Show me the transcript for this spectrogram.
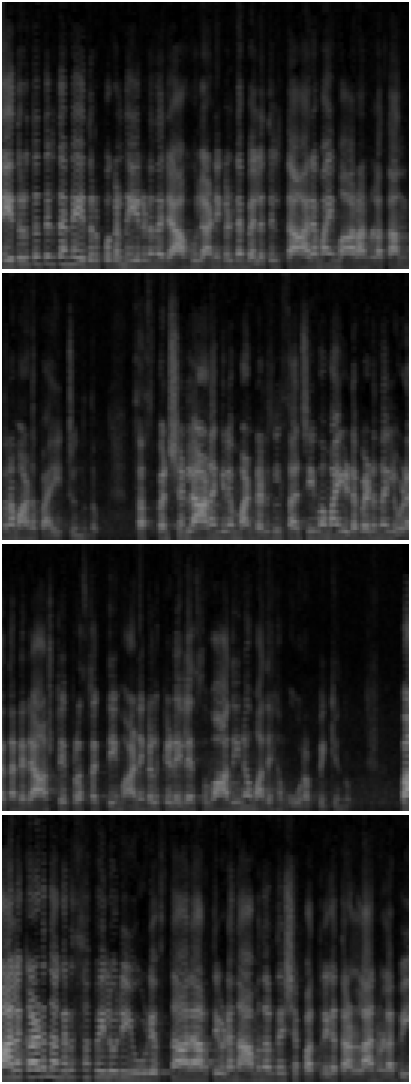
നേതൃത്വത്തിൽ തന്നെ എതിർപ്പുകൾ നേരിടുന്ന രാഹുൽ അണികളുടെ ബലത്തിൽ താരമായി മാറാനുള്ള തന്ത്രമാണ് പയറ്റുന്നത്. സസ്പെൻഷനിലാണെങ്കിലും മണ്ഡലത്തിൽ സജീവമായി ഇടപെടുന്നതിലൂടെ തന്റെ രാഷ്ട്രീയ പ്രസക്തിയും അണികൾക്കിടയിലെ സ്വാധീനവും അദ്ദേഹം ഉറപ്പിക്കുന്നു. പാലക്കാട് നഗരസഭയിൽ ഒരു യു ഡി എഫ് സ്ഥാനാർത്ഥിയുടെ നാമനിർദ്ദേശ പത്രിക തള്ളാനുള്ള ബി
